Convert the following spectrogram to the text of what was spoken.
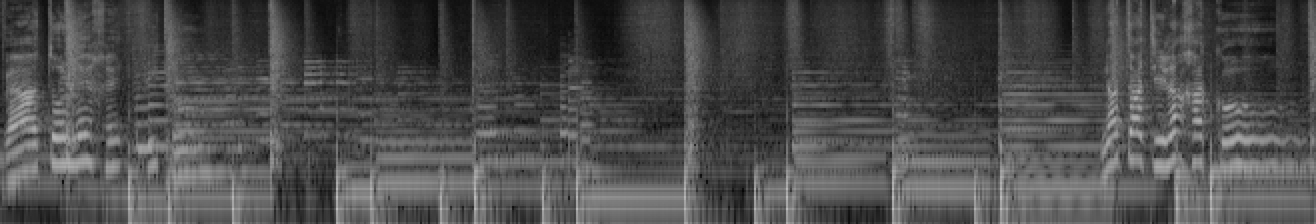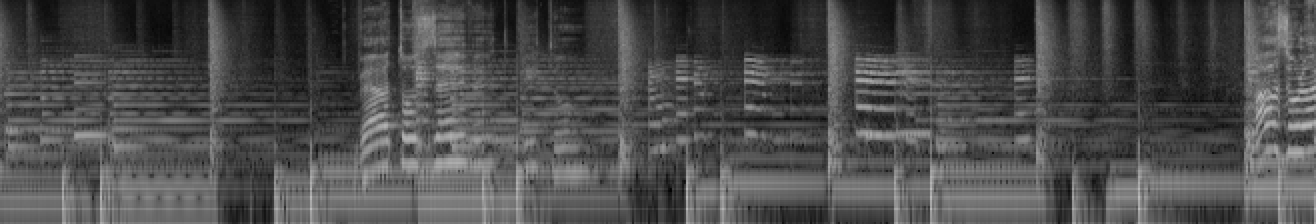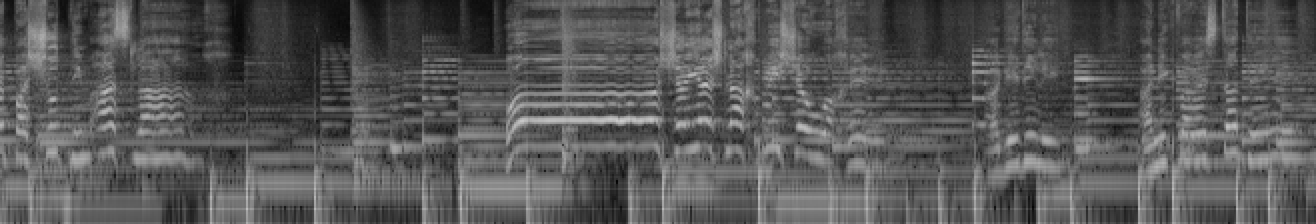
ואת הולכת פתאום. נתתי לך הכל. ואת עוזבת פתאום אז אולי פשוט נמאס לך. או שיש לך מישהו אחר. תגידי לי, אני כבר אסתדר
